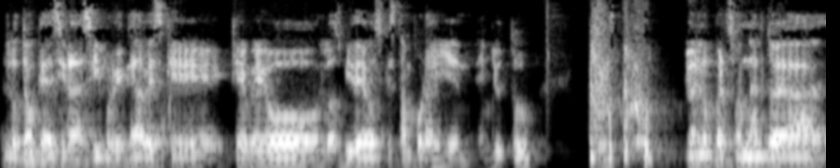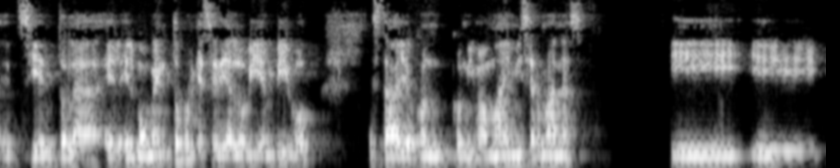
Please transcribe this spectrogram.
lo tengo que decir así, porque cada vez que, que veo los videos que están por ahí en, en YouTube, pues, yo en lo personal todavía siento la, el, el, momento, porque ese día lo vi en vivo, estaba yo con, con mi mamá y mis hermanas, y, y,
